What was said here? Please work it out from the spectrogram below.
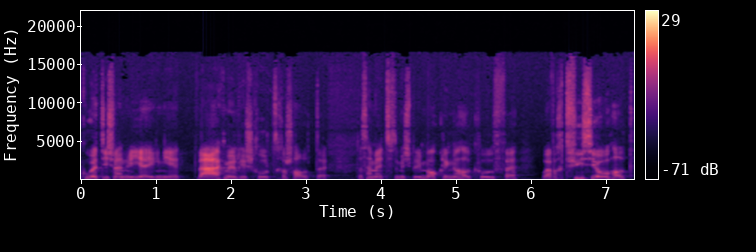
gut ist, wenn du irgendwie den Weg möglichst kurz kannst halten Das haben wir jetzt zum Beispiel im Macklingen halt geholfen, wo einfach die Physio halt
